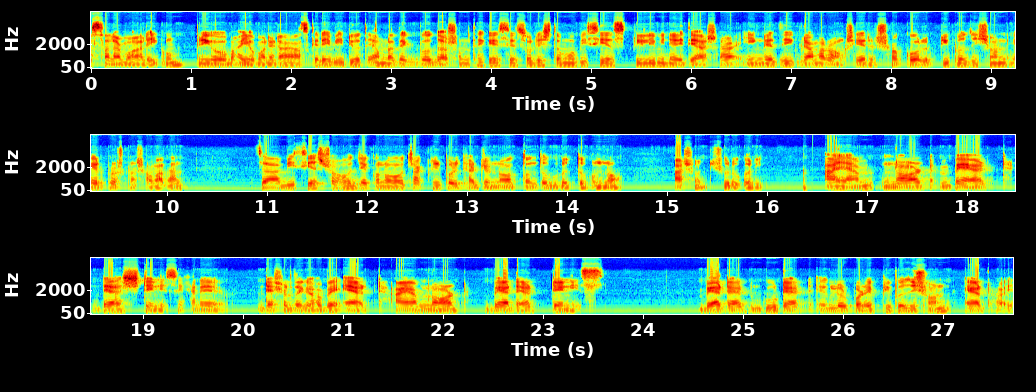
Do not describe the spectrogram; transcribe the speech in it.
আসসালামু আলাইকুম। প্রিয় ভাই বোনেরা, আজকের এই ভিডিওতে আমরা দেখব দশম থেকে ছেচল্লিশতম বিসিএস প্রিলিমিনারিতে আসা ইংরেজি গ্রামার অংশের সকল প্রিপোজিশন এর প্রশ্ন সমাধান, যা বিসিএস সহ যে কোনো চাকরির পরীক্ষার জন্য অত্যন্ত গুরুত্বপূর্ণ। আসুন শুরু করি। I am not bat dash tennis এখানে ড্যাশের জায়গা হবে at I am not bad at tennis bat at good at এগুলোর পরে প্রিপোজিশন অ্যাড হয়।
